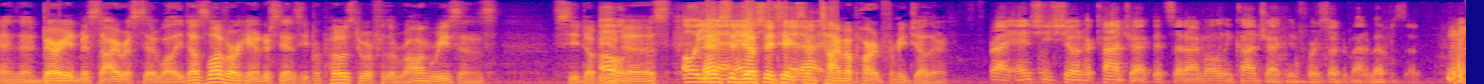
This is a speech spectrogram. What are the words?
And then Barry admits to Iris that while he does love her, he understands he proposed to her for the wrong reasons. CW Oh. knows. Oh yeah, and suggests they take some I- time apart from each other. Right, and she showed her contract that said I'm only contracted for a certain amount of episodes.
